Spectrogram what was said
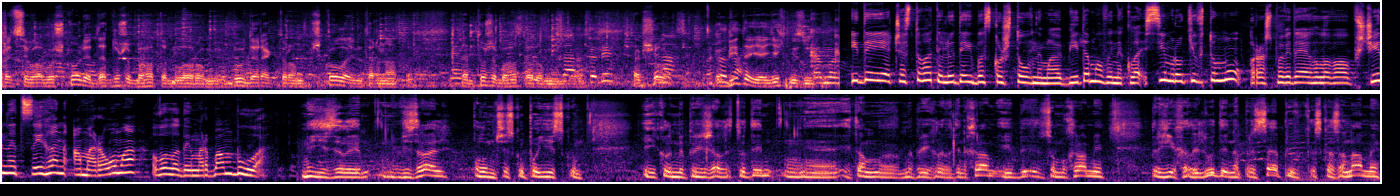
працював у школі, де дуже багато було ромів. Був директором школи інтернату, де дуже багато ромів було. Так що обідає я їх не знаю. Ідея частувати людей безкоштовними обідами виникла сім років тому, розповідає голова общини циган Амарома Володимир Бамбула. Ми їздили в Ізраїль паломничську поїздку. І коли ми приїжджали туди, е, і там е, ми приїхали в один храм, і в цьому храмі приїхали люди на прицепі з казанами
